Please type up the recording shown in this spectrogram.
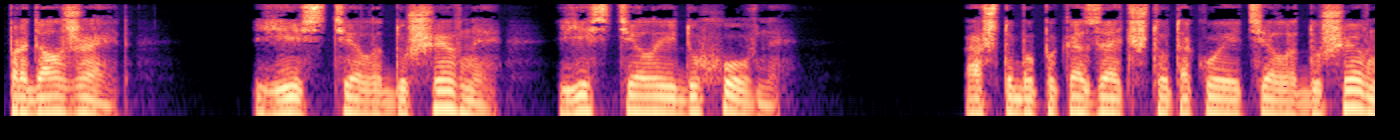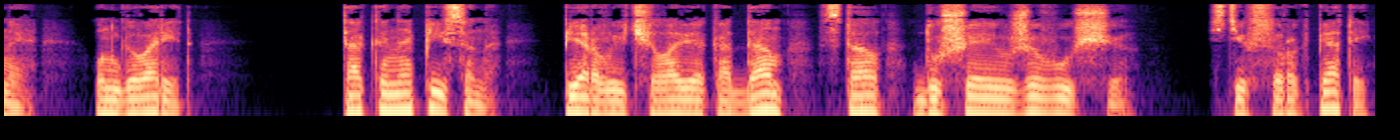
продолжает «Есть тело душевное, есть тело и духовное». А чтобы показать, что такое тело душевное, он говорит «Так и написано, первый человек Адам стал душею живущую». Стих 45,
